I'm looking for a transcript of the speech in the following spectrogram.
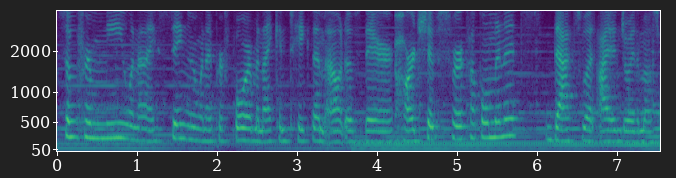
So for me, when I sing or when I perform and I can take them out of their hardships for a couple minutes, that's what I enjoy the most.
